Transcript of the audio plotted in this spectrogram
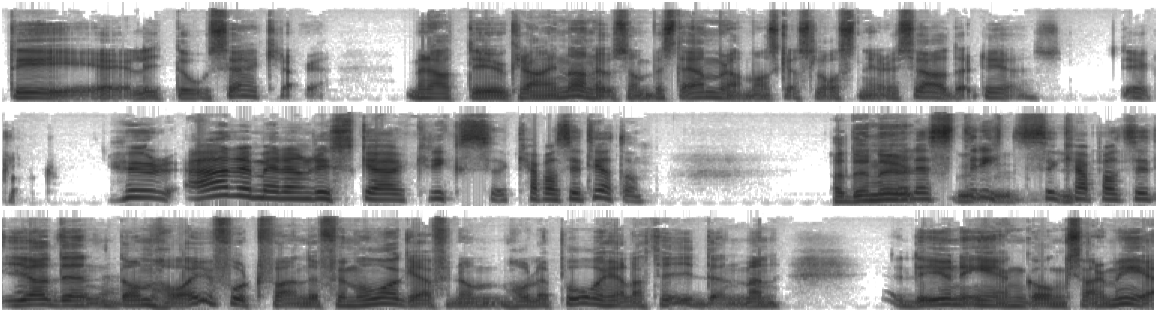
det är lite osäkrare. Men att det är Ukraina nu som bestämmer att man ska slåss ner i söder, det, det är klart. Hur är det med den ryska krigskapaciteten? Ja, är, Eller stridskapaciteten? Ja, den, de har ju fortfarande förmåga för de håller på hela tiden. Men det är ju en engångsarmé,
